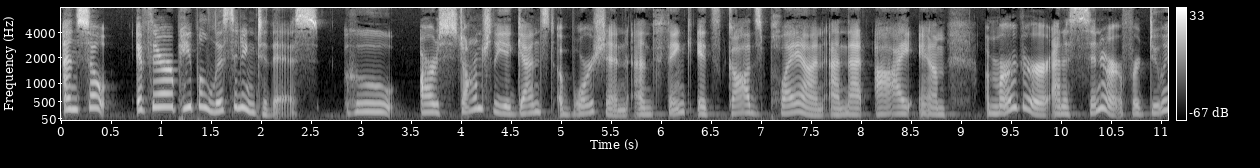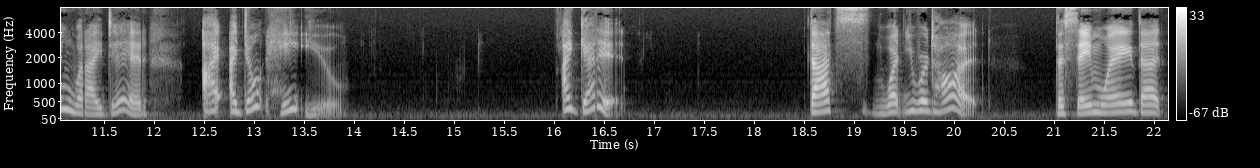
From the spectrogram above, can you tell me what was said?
And so, if there are people listening to this who are staunchly against abortion and think it's God's plan and that I am a murderer and a sinner for doing what I did, I, I don't hate you. I get it. That's what you were taught the same way that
